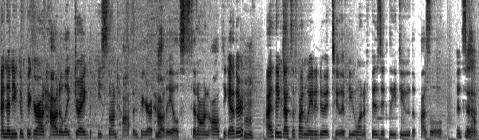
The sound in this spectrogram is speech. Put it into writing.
and then you can figure out how to like drag the pieces on top and figure out how Yeah. they'll sit on all together. Hmm. I think that's a fun way to do it too if you want to physically do the puzzle instead Yeah. of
